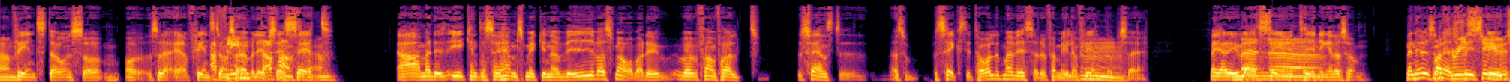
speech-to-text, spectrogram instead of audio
Um, Flintstones och, och sådär. Ja, ja, Flintstones har jag väl i sig sett. Ja, men det gick inte så hemskt mycket när vi var små. Va? Det var framförallt svenskt, alltså på 60-talet man visade familjen Flinta Mm. på Sverige. Men jag hade ju Men, läst serietidningen och så. Men hur som helst, Free Stooges,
